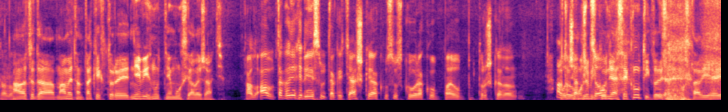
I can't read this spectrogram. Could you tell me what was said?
Áno. Ale teda máme tam také, ktoré nevyhnutne musia ležať. Áno, ale tak niekedy nie sú také ťažké, ako sú skôr, ako majú troška na... A to môže byť kľudne aj seknutý, ktorý sa nepostaví, hej.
